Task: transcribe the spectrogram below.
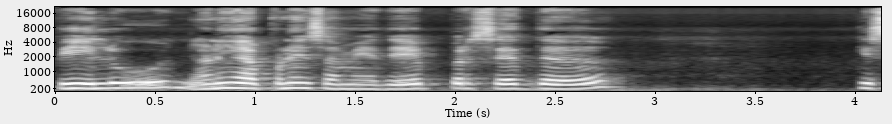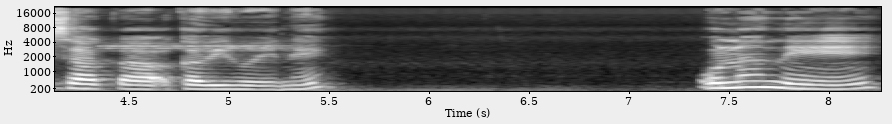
ਪੇਲੂ ਜਾਣੀ ਆਪਣੇ ਸਮੇਂ ਦੇ ਪ੍ਰਸਿੱਧ ਕਿੱਸਾ ਕਾ- ਕਵੀ ਹੋਏ ਨੇ। ਉਹਨਾਂ ਨੇ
